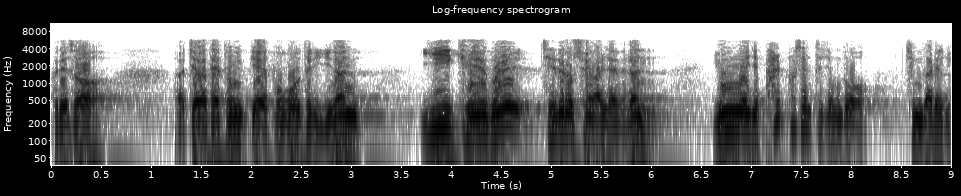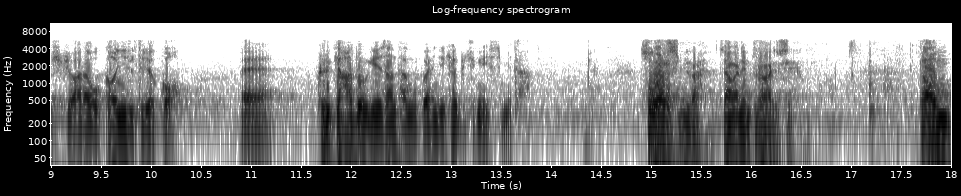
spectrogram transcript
그래서 어, 제가 대통령께 보고 드리기는 이 계획을 제대로 수행하려면은 6 내지 8% 정도 증가를 해 주십시오라고 건의를 드렸고, 예, 그렇게 하도록 예산 당국과 현재 협의 중에 있습니다. 수고하셨습니다. 장관님 들어가 주세요. 다음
